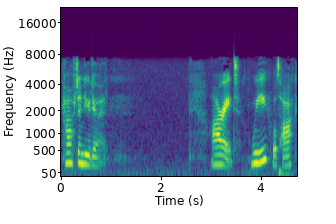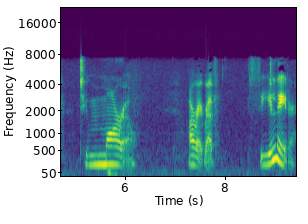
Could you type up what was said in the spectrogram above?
How often do you do it? All right, we will talk tomorrow. All right, Rev. See you later.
